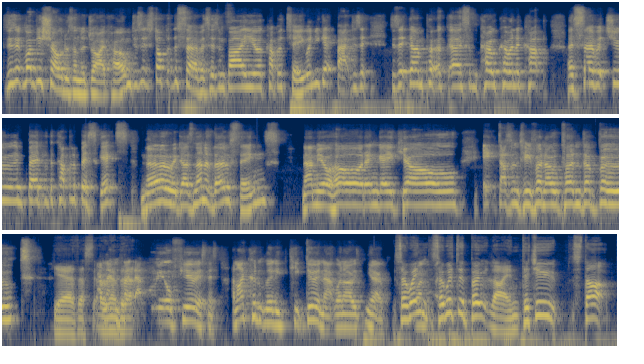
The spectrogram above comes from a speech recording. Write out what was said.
does it rub your shoulders on the drive home? Does it stop at the services and buy you a cup of tea when you get back? Does it? Does it go and put uh, some cocoa in a cup and serve it to you in bed with a couple of biscuits? No, it does none of those things. Namyo Renge Kyo. It doesn't even open the boot. Yeah, that's I And was remember that. that real furiousness. And I couldn't really keep doing that when I was, you know. So when so with the boot line, did you start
